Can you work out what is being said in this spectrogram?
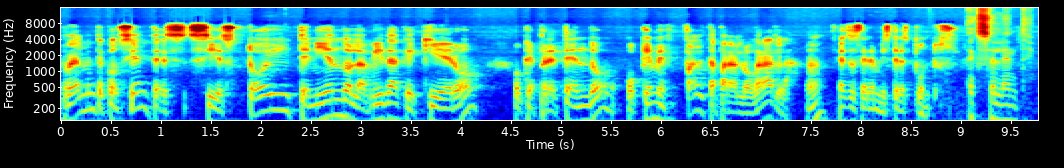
realmente conscientes si estoy teniendo la vida que quiero o que pretendo o qué me falta para lograrla. Esos serían mis tres puntos. Excelente.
